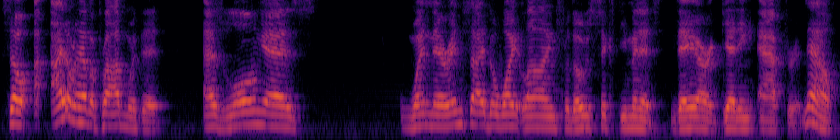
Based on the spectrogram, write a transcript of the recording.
So I, I don't have a problem with it as long as when they're inside the white lines for those 60 minutes, they are getting after it. Now,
